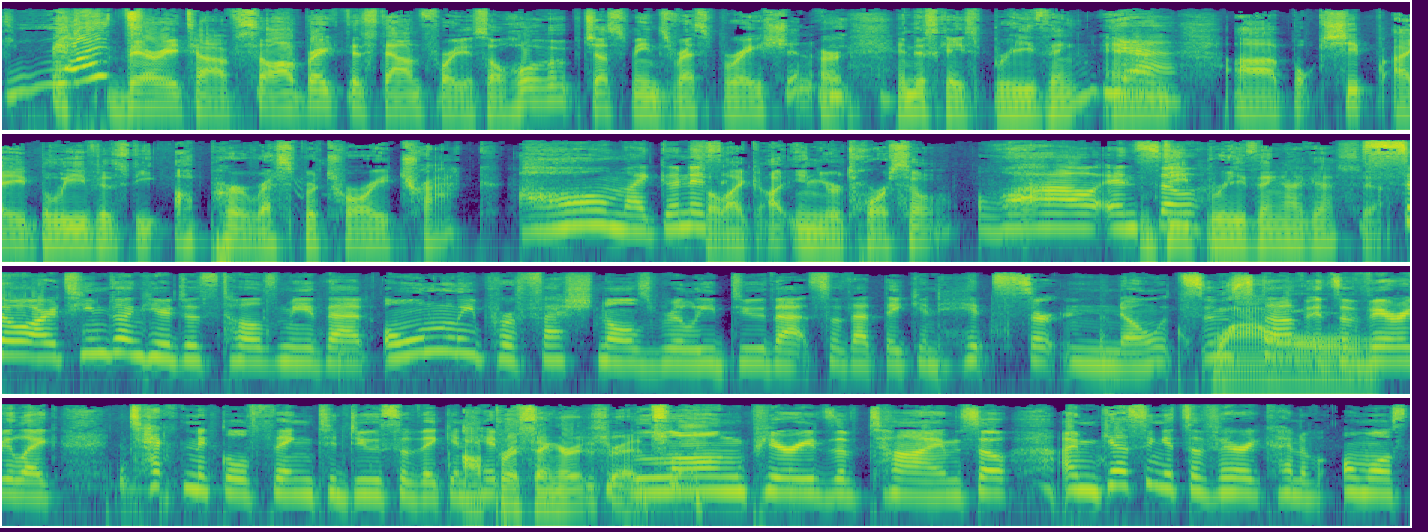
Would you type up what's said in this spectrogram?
what? Very tough. So I'll break this down for you. So hohup just means respiration, or in this case, breathing. Yeah. And uh, bokship, I believe, is the upper respiratory tract. Oh my goodness! So like uh, in your torso, wow, and so deep breathing, I guess. Yeah. So our team down here just tells me that only professionals really do that so that they can hit certain notes and Wow. stuff. It's a very like technical thing to do so they can hit Opera singers, right? long periods of time. So I'm guessing it's a very kind of almost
